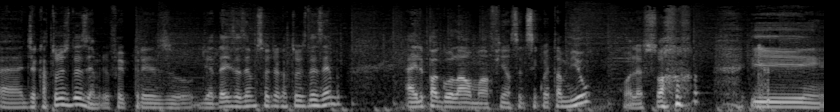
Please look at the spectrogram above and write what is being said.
é, é, dia 14 de dezembro. Ele foi preso dia 10 de dezembro, saiu dia 14 de dezembro. Aí ele pagou lá uma fiança de 50 mil, olha só, e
